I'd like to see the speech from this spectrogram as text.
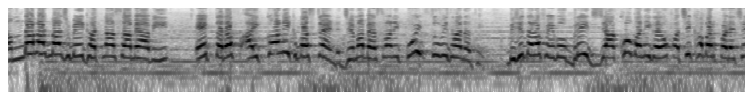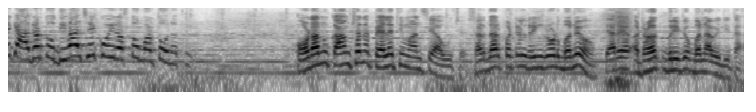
અમદાવાદમાં જ બે ઘટના સામે આવી. એક તરફ આઇકોનિક બસ સ્ટેન્ડ, જેમાં બેસવાની કોઈ જ સુવિધા નથી. બીજી તરફ એવો બ્રિજ જે આખો બની ગયો, પછી ખબર પડે છે કે આગળ તો દિવાલ છે, કોઈ રસ્તો મળતો નથી. ઓડાનું કામ છે ને, પહેલેથી માનસે આવું છે. સરદાર પટેલ રિંગ રોડ બન્યો, ત્યારે અઢળક બ્રિજો બનાવી દીધા.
